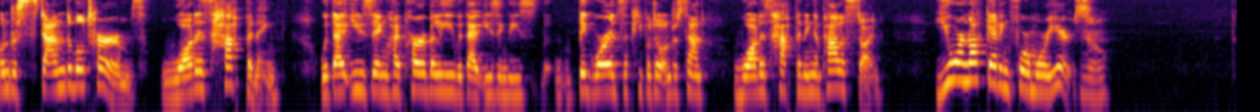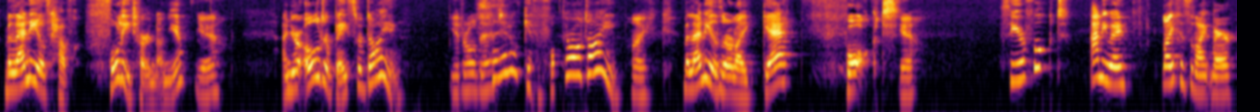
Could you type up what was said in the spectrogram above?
understandable terms what is happening without using hyperbole, without using these big words that people don't understand, what is happening in Palestine. You are not getting four more years. No. Millennials have fully turned on you, Yeah. and your older base are dying. Yeah, they're all So they don't give a fuck. They're all dying. Like, Millennials are like, get fucked. yeah. So you're fucked. Anyway, life is a nightmare.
